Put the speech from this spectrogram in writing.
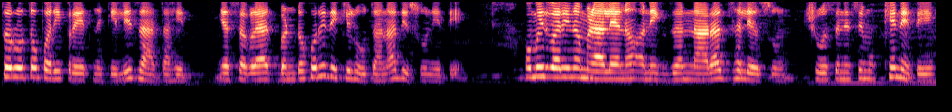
सर्वतोपरी प्रयत्न केले जात आहेत. या सगळ्यात बंडखोरी देखील होताना दिसून येते. उमेदवारी न मिळाल्यानं अनेक जण नाराज झाले असून शिवसेनेचे मुख्य नेते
